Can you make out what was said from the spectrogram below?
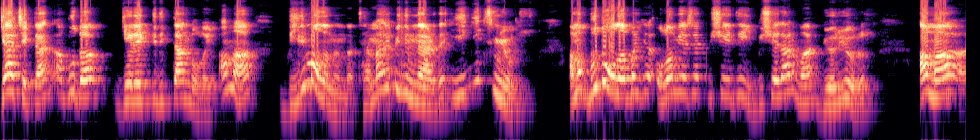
Gerçekten bu da gereklilikten dolayı. Ama bilim alanında, temel bilimlerde iyi gitmiyoruz. Ama bu da olama- olamayacak bir şey değil. Bir şeyler var, görüyoruz. Ama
